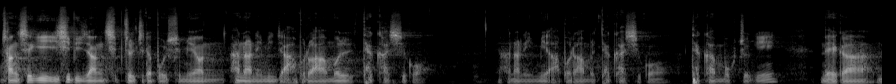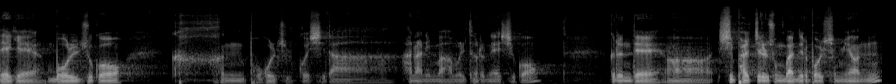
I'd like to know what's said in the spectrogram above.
창세기 22장 10절쯤에 보시면 하나님이 이제 아브라함을 택하시고 하나님이 아브라함을 택하시고 택한 목적이 내가 내게 뭘 주고 큰 복을 줄 것이다. 하나님 마음을 드러내시고 그런데 18절 어, 중반절을 보시면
